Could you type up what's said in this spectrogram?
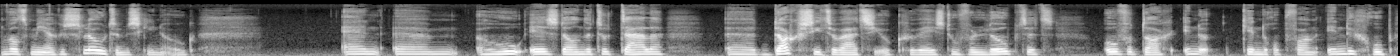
wat meer gesloten misschien ook? En um, hoe is dan de totale uh, dagsituatie ook geweest? Hoe verloopt het overdag in de kinderopvang, in de groep,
